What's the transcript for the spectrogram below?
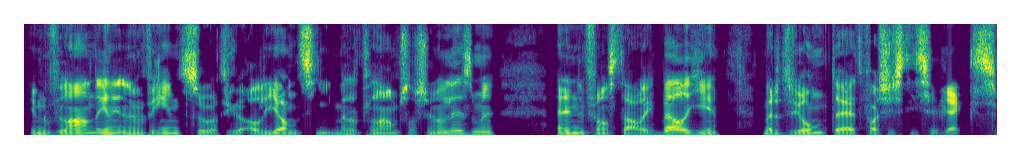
In Vlaanderen in een vreemdsoortige alliantie met het Vlaams nationalisme en in Franstalig België met het ronduit fascistische Rex.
